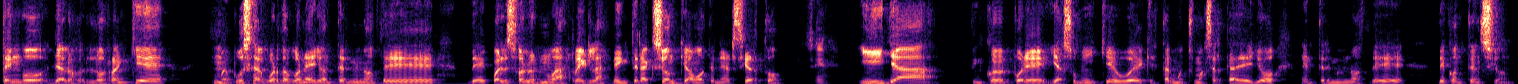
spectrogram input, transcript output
tengo, ya los, los ranqueé, me puse de acuerdo con ellos en términos de, cuáles son las nuevas reglas de interacción que vamos a tener, ¿cierto? Sí. Y ya incorporé y asumí que voy que estar mucho más cerca de ello en términos de, contención.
